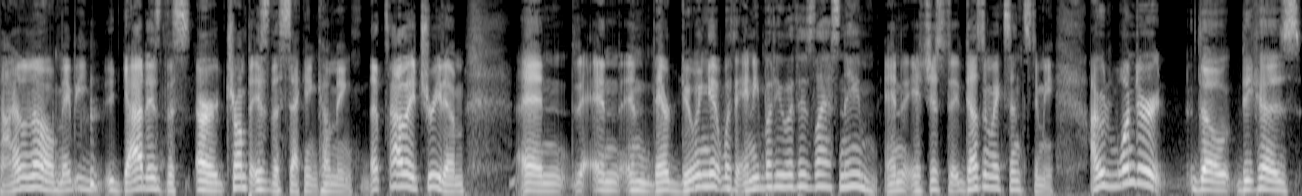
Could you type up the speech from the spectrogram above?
I don't know. Maybe God is the or Trump is the second coming. That's how they treat him, and and and they're doing it with anybody with his last name, and it just it doesn't make sense to me. I would wonder though because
